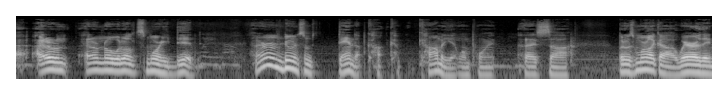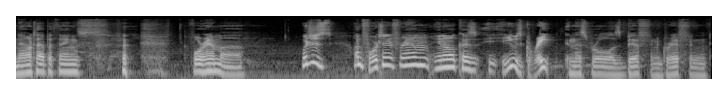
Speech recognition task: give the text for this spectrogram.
I don't, I don't know what else more he did. I remember doing some stand-up com- comedy at one point that I saw, but it was more like a "Where are they now?" type of things for him, uh, which is unfortunate for him, you know, because he, he, was great in this role as Biff and Griff and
